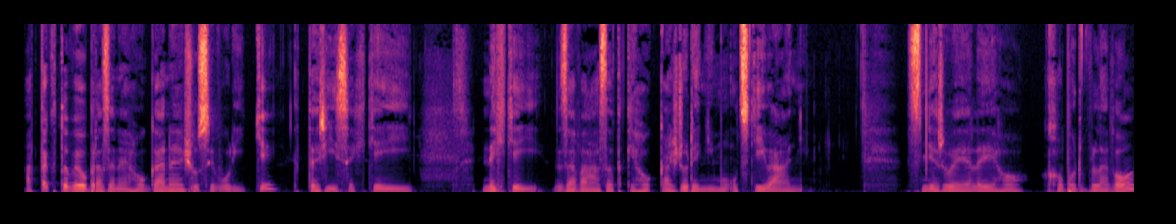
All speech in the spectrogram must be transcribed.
A takto vyobrazeného Ganéšu si volí ti, kteří se chtějí, nechtějí zavázat k jeho každodennímu uctívání. Směřuje-li jeho chobot vlevo,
